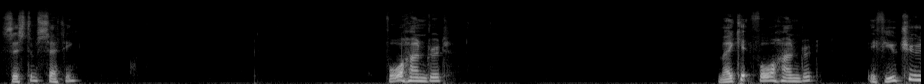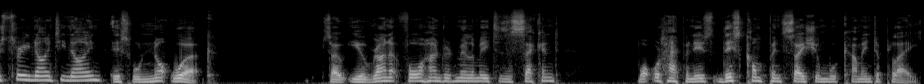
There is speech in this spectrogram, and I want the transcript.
system setting, 400. Make it 400. If you choose 399, this will not work. So you run at 400 millimeters a second. What will happen is this compensation will come into play.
